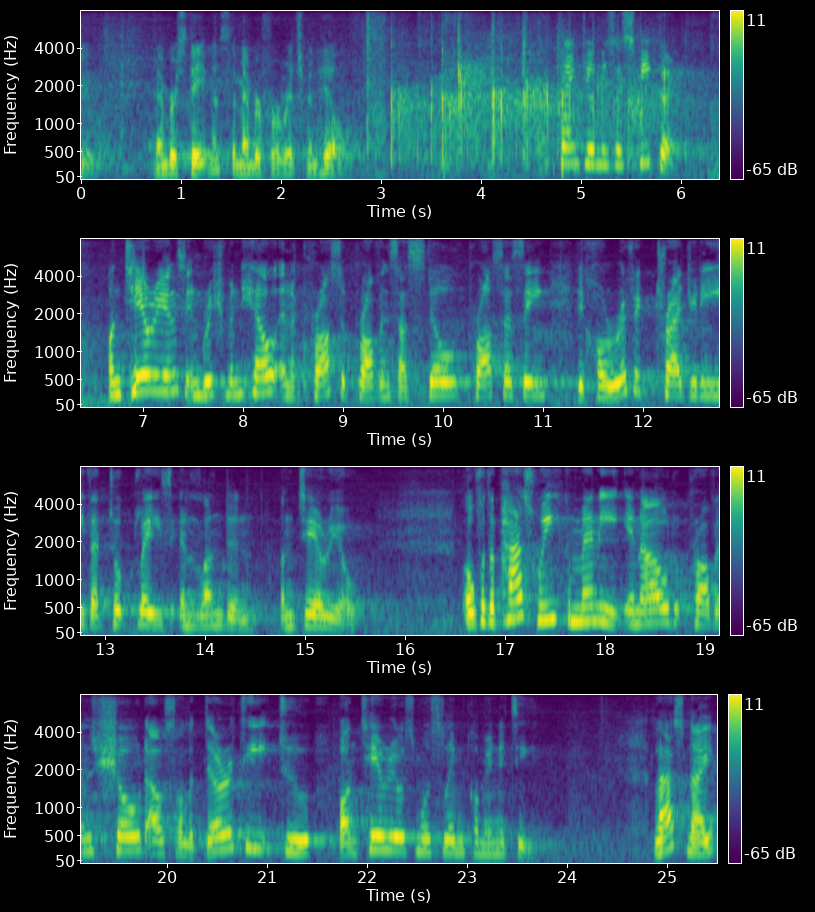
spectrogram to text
you. Member statements. The member for Richmond Hill. Thank you, Mr. Speaker. Ontarians in Richmond Hill and across the province are still processing the horrific tragedy that took place in London, Ontario. Over the past week, many in our province showed our solidarity to Ontario's Muslim community. Last night,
